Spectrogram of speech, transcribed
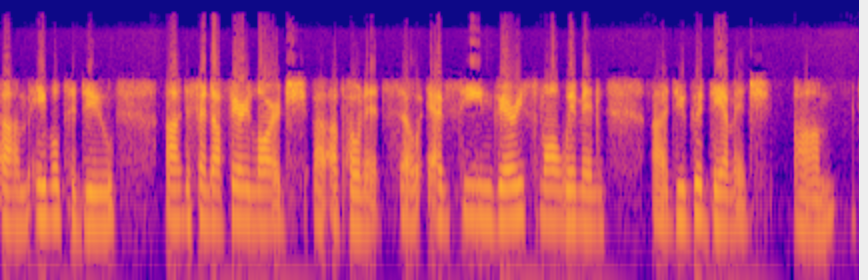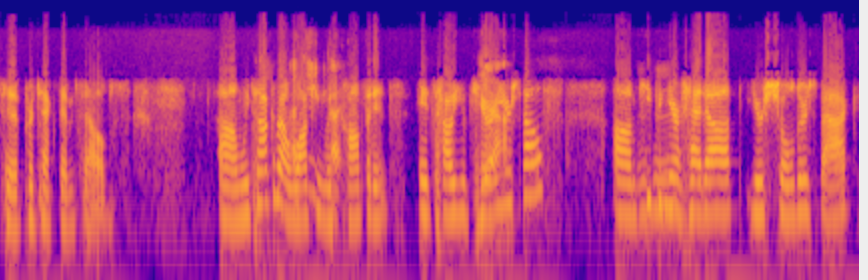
um, able to do uh, defend off very large uh, opponents. So I've seen very small women uh, do good damage um, to protect themselves. Um, we talk about walking with I, confidence. It's how you carry yeah. yourself, um, mm-hmm. keeping your head up, your shoulders back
